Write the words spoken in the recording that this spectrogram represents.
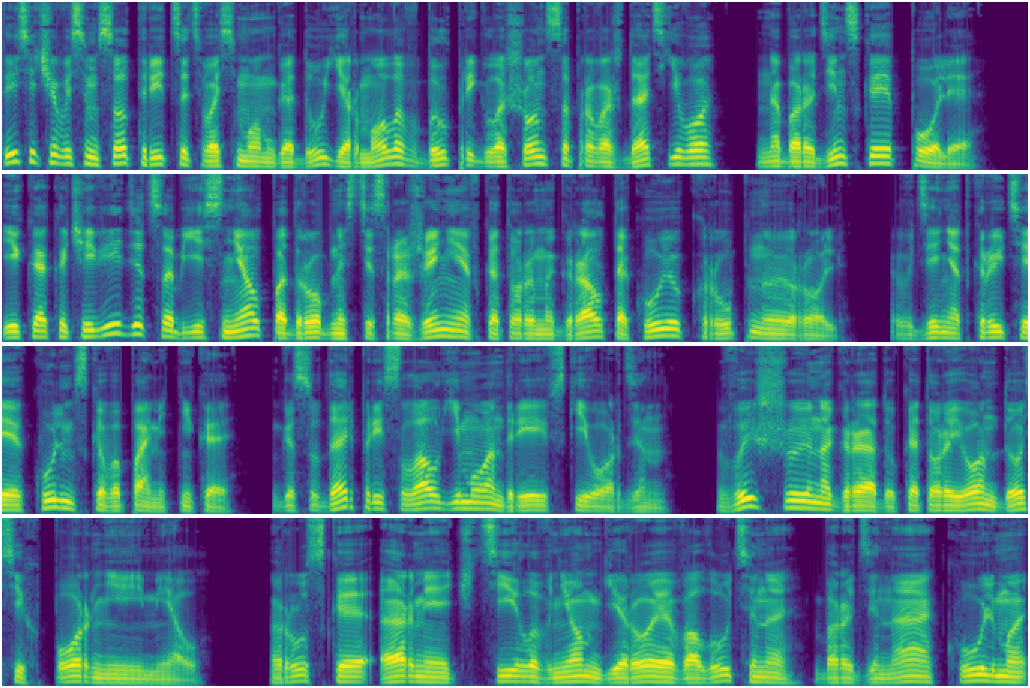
В 1838 году Ермолов был приглашен сопровождать его на Бородинское поле, и как очевидец объяснял подробности сражения, в котором играл такую крупную роль. В день открытия Кульмского памятника государь прислал ему Андреевский орден, высшую награду, которой он до сих пор не имел. Русская армия чтила в нем героя Валутина, Бородина, Кульма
